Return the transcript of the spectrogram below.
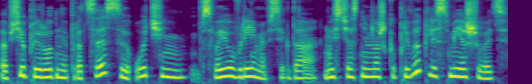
Вообще природные процессы очень в свое время всегда. Мы сейчас немножко привыкли смешивать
